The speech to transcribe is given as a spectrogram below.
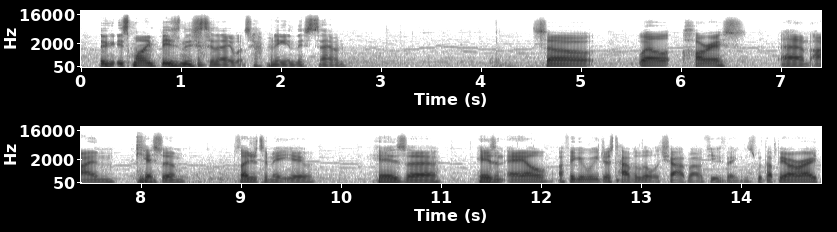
it's my business to know what's happening in this town. So, well, Horace, um, I'm Kissam. Pleasure to meet you. Here's uh here's an ale. I figured we just have a little chat about a few things. Would that be all right?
